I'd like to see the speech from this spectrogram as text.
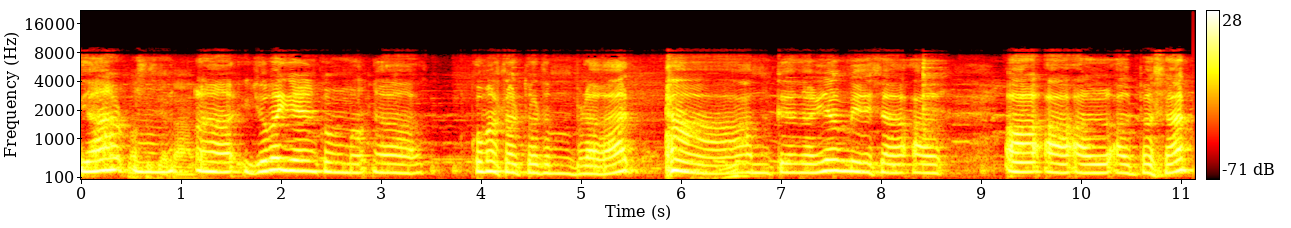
Ja, La societat. eh, jo veient com, eh, com està tot plegat, em quedaria més a, a, a, a, al, al passat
